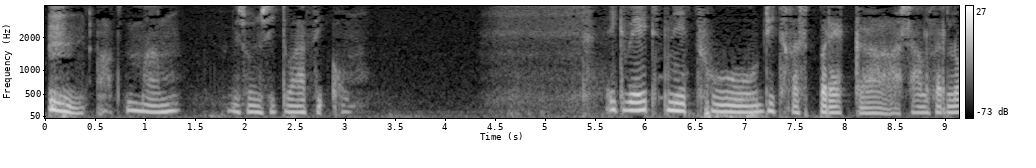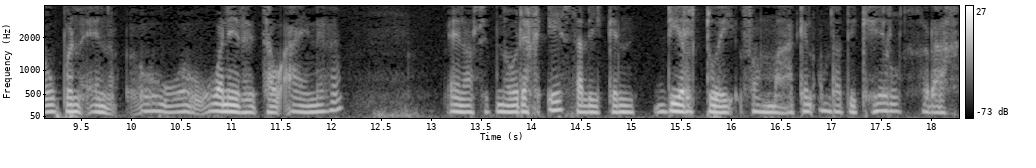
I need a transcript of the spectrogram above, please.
als man met zo'n situatie om? Ik weet niet hoe dit gesprek uh, zal verlopen en wanneer het zou eindigen. En als het nodig is, zal ik een deel 2 van maken, omdat ik heel graag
